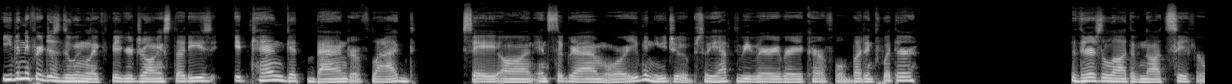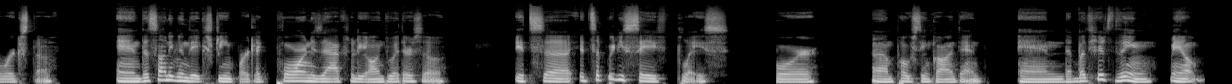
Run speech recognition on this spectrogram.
even if you're just doing like figure drawing studies, it can get banned or flagged, say on Instagram or even YouTube. So you have to be very, very careful. But in Twitter, there's a lot of not safe work stuff. And that's not even the extreme part. Like porn is actually on Twitter, so it's a it's a pretty safe place for um, posting content. And but here's the thing, you know,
